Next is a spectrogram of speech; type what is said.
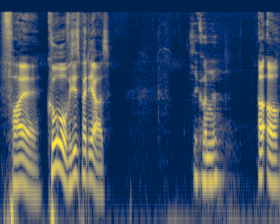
Voll. Kuro, wie sieht's bei dir aus? Sekunde. Oh oh.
